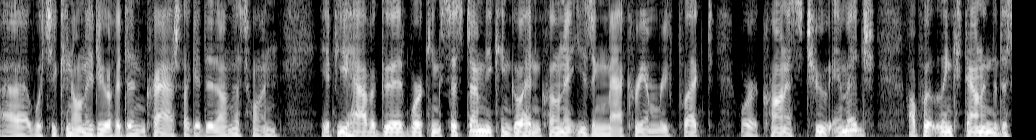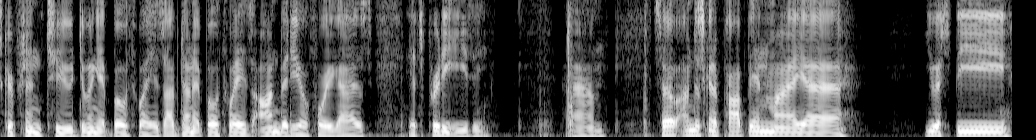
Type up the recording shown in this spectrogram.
uh, which you can only do if it didn't crash like it did on this one, if you have a good working system, you can go ahead and clone it using Macrium Reflect or Acronis True Image. I'll put links down in the description to doing it both ways. I've done it both ways on video for you guys. It's pretty easy. Um, so I'm just going to pop in my uh, USB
